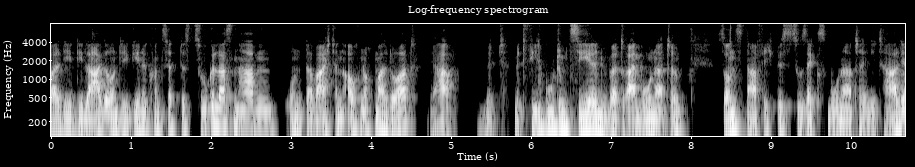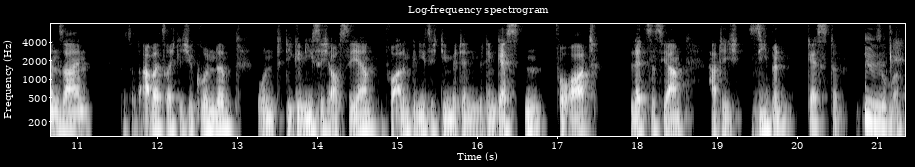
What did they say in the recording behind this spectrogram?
weil die die Lage und Hygienekonzepte es zugelassen haben. Und da war ich dann auch noch mal dort. Ja, mit, mit viel gutem Zählen über drei Monate. Sonst darf ich bis zu sechs Monate in Italien sein. Das hat arbeitsrechtliche Gründe und die genieße ich auch sehr. Vor allem genieße ich die mit den, mit den Gästen vor Ort. Letztes Jahr hatte ich sieben Gäste in mm, Summe.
